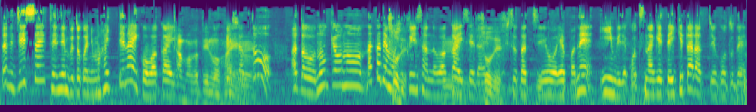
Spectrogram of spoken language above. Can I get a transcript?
だって実際青年部とかにも入ってないこう若い後継者はい。と、あと農協の中でも職員さんの若い世代の人たちをやっぱね、いい意味でこうつなげていけたらっていうことで、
